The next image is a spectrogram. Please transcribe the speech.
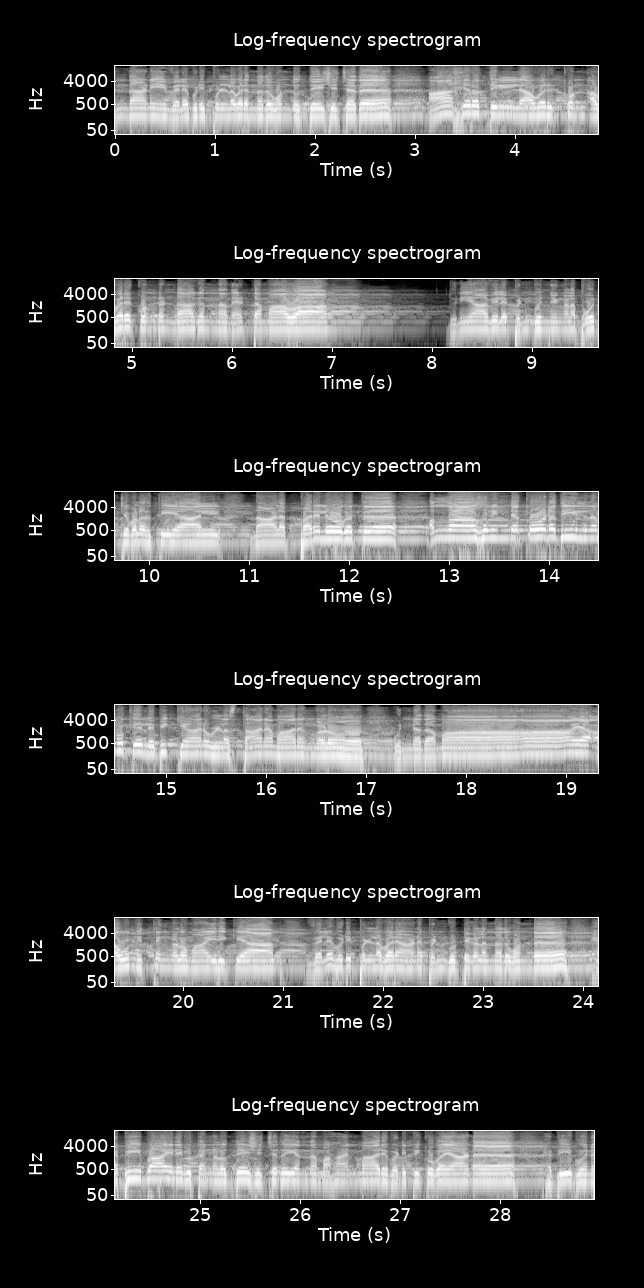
എന്താണ് ഈ വിലപിടിപ്പുള്ളവരെന്നത് കൊണ്ട് ഉദ്ദേശിച്ചത്? ആഹിറത്തിൽ അവർ അവരെ കൊണ്ടുണ്ടാകുന്ന നേട്ടമാവാം. ദുനിയാവിലെ പെൺകുഞ്ഞുങ്ങളെ പോറ്റി വളർത്തിയാൽ നാളെ പരലോകത്ത് അള്ളാഹുവിന്റെ കോടതിയിൽ നമുക്ക് ലഭിക്കാനുള്ള സ്ഥാനമാനങ്ങളും ഉന്നതമായ ഔന്നിത്യങ്ങളുമായിരിക്കാം. വിലപിടിപ്പുള്ളവരാണ് പെൺകുട്ടികൾ എന്നതുകൊണ്ട് ഹബീബായ നബി തങ്ങൾ ഉദ്ദേശിച്ചത് എന്ന് മഹാന്മാര് പഠിപ്പിക്കുകയാണ്. ഹബീബുന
